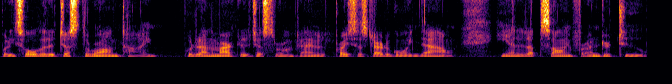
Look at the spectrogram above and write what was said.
But he sold it at just the wrong time, put it on the market at just the wrong time, the prices started going down. He ended up selling for under two.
